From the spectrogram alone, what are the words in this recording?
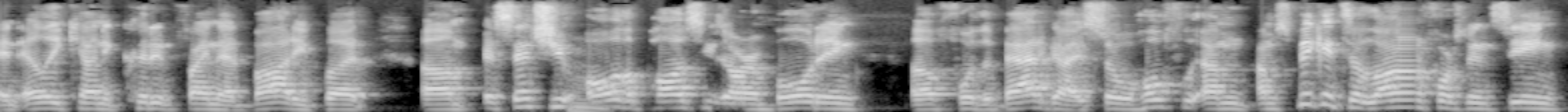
and LA County couldn't find that body. But um, essentially, mm-hmm. all the policies are emboldening uh, for the bad guys. So hopefully, I'm, I'm speaking to law enforcement, seeing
